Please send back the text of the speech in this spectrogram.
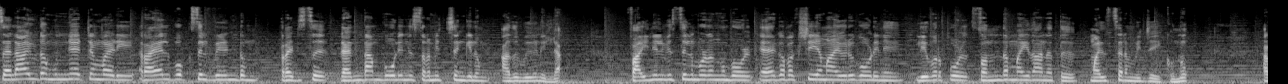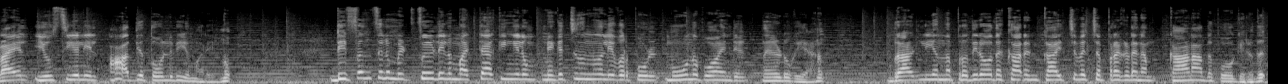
സലായുടെ മുന്നേറ്റം വഴി റയൽ ബോക്സിൽ വീണ്ടും റെഡ്സ് രണ്ടാം ഗോളിന് ശ്രമിച്ചെങ്കിലും അത് വീണില്ല. ഫൈനൽ വിസിൽ മുഴങ്ങുമ്പോൾ ഏകപക്ഷീയമായ ഒരു ഗോളിന് ലിവർപൂൾ സ്വന്തം മൈതാനത്ത് മത്സരം വിജയിക്കുന്നു. റയൽ യു സി എല്ലിൽ ആദ്യ തോൽവിയും അറിയുന്നു. ഡിഫൻസിലും മിഡ്ഫീൽഡിലും അറ്റാക്കിങ്ങിലും മികച്ചു നിന്ന ലിവർപൂൾ മൂന്ന് പോയിന്റ് നേടുകയാണ്. ബ്രാഡ്ലി എന്ന പ്രതിരോധക്കാരൻ കാഴ്ചവെച്ച പ്രകടനം കാണാതെ പോകരുത്.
